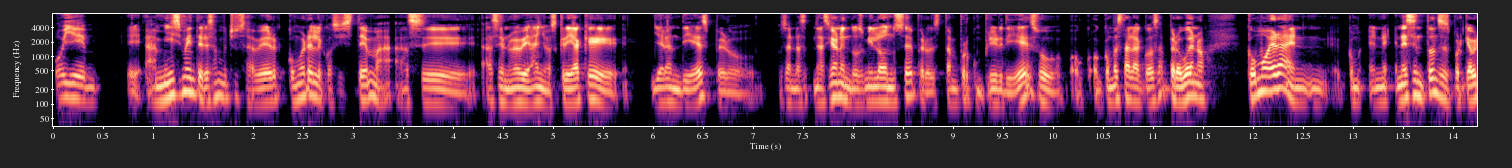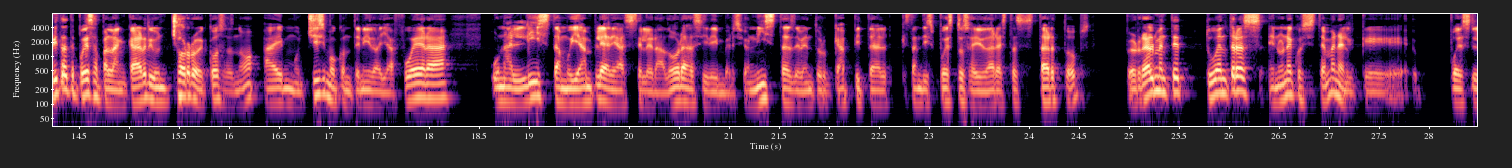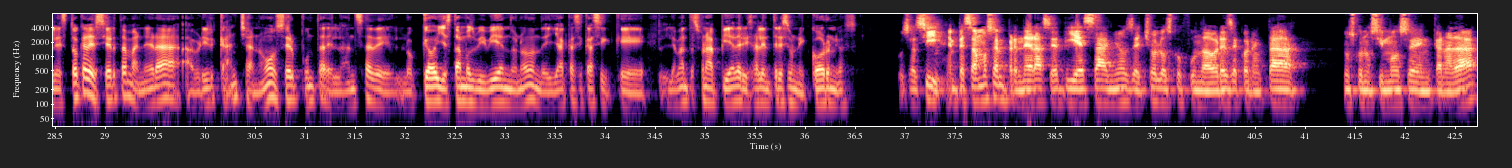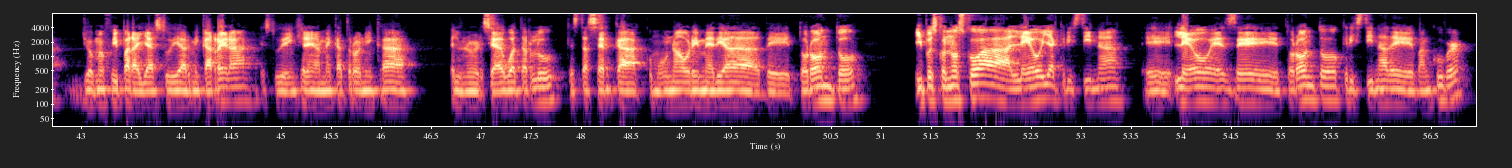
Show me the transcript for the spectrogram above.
Oye, eh, a mí sí me interesa mucho saber cómo era el ecosistema hace, hace nueve años. Creía que ya eran diez, pero, o sea, nacieron en 2011, pero están por cumplir diez, o, cómo está la cosa. Pero bueno, ¿cómo era en, en, en, ese entonces? Porque ahorita te puedes apalancar de un chorro de cosas, ¿no? Hay muchísimo contenido allá afuera, una lista muy amplia de aceleradoras y de inversionistas de Venture Capital que están dispuestos a ayudar a estas startups, pero realmente tú entras en un ecosistema en el que pues les toca de cierta manera abrir cancha, ¿no? O ser punta de lanza de lo que hoy estamos viviendo, ¿no? Donde ya casi casi que levantas una piedra y salen tres unicornios. Pues así, empezamos a emprender hace 10 años. De hecho, los cofundadores de Conecta nos conocimos en Canadá. Yo me fui para allá a estudiar mi carrera, estudié ingeniería mecatrónica en la Universidad de Waterloo, que está cerca como una hora y media de Toronto. Y pues conozco a Leo y a Cristina. Eh, Leo es de Toronto, Cristina de Vancouver.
